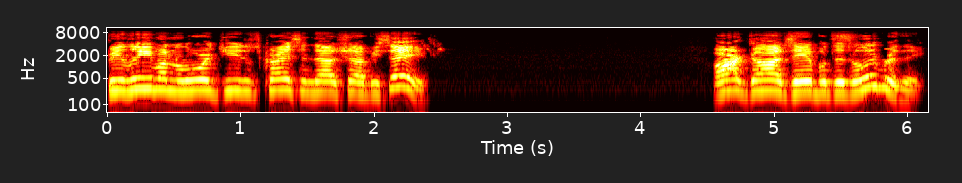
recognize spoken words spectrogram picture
Believe on the Lord Jesus Christ, and thou shalt be saved. Our God's able to deliver thee.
